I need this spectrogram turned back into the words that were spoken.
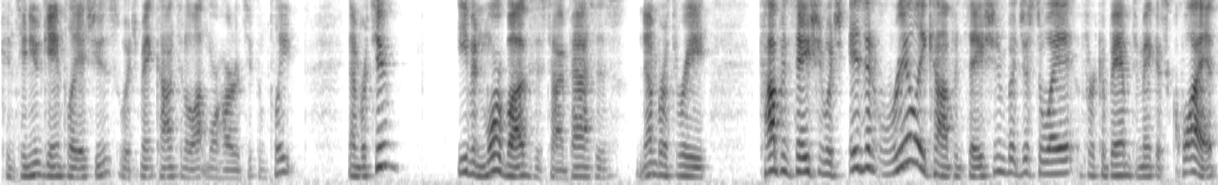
continued gameplay issues, which make content a lot more harder to complete. Number two, even more bugs as time passes. Number three, compensation, which isn't really compensation, but just a way for Kabam to make us quiet.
